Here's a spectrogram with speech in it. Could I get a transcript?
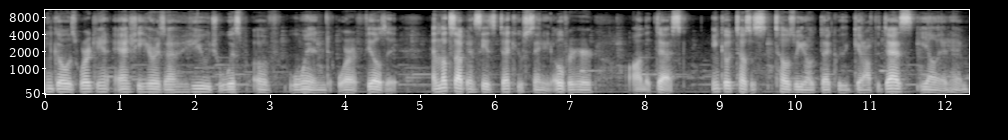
Inko is working, and she hears a huge wisp of wind, or feels it, and looks up and sees Deku standing over her on the desk. Inko tells us tells you know Deku to get off the desk, yelling at him,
